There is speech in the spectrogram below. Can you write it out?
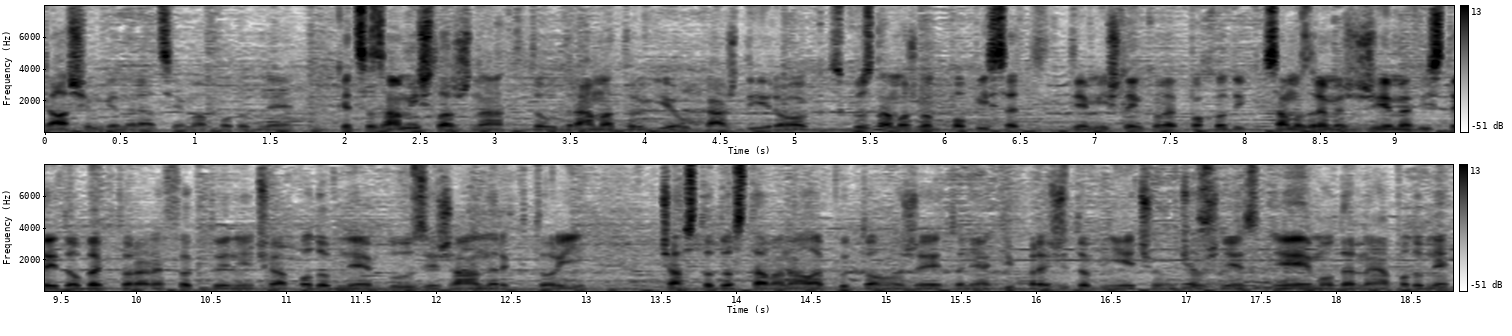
ďalším generáciám a podobne. Keď sa zamýšľaš nad tou dramaturgiou každý rok, skús nám možno popísať tie myšlienkové pochody. Samozrejme, že žijeme v istej dobe, ktorá reflektuje niečo a podobne. Blues je žáner, ktorý často dostáva nálepku toho, že je to nejaký prežitok niečoho, čo už nie, je moderné a podobne.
